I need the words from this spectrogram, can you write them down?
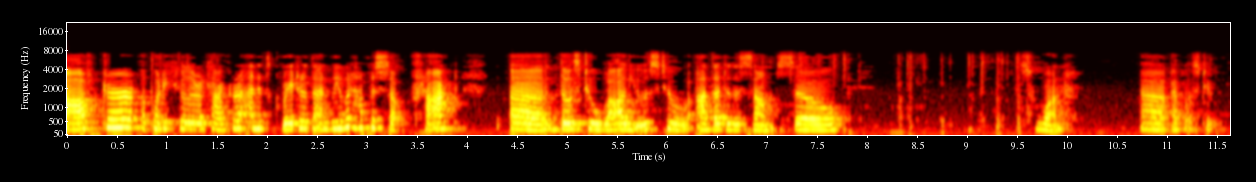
after a particular character and it's greater than, we would have to subtract uh, those two values to add that to the sum. So it's 1, uh, i plus 2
